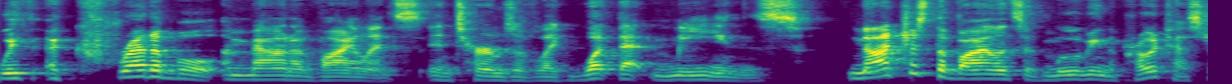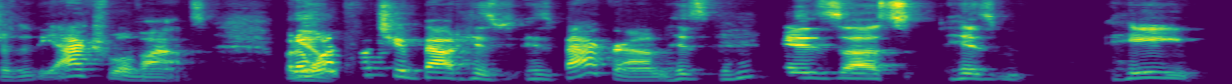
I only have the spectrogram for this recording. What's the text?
with a credible amount of violence in terms of like what that means not just the violence of moving the protesters, but the actual violence. But yeah. I want to talk to you about his his background, his mm-hmm. his uh, his he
